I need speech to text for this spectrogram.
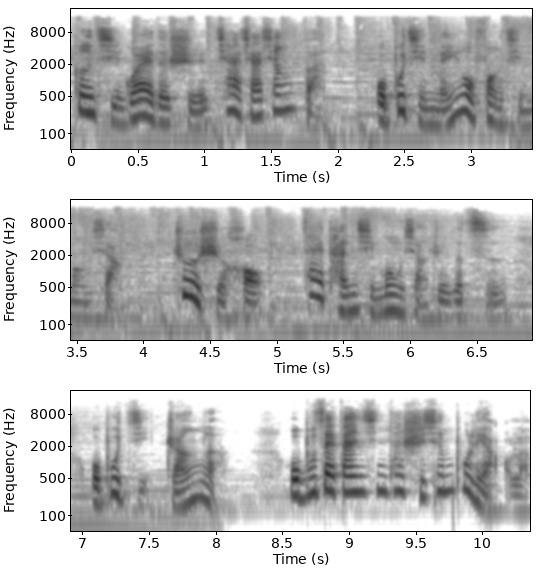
更奇怪的是，恰恰相反，我不仅没有放弃梦想，这时候再谈起梦想这个词，我不紧张了，我不再担心它实现不了了。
